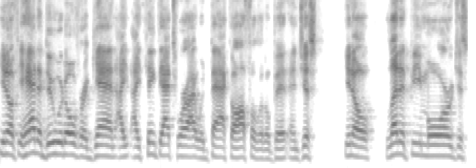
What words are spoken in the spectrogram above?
you know, if you had to do it over again, I, I think that's where I would back off a little bit and just, you know, let it be more just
